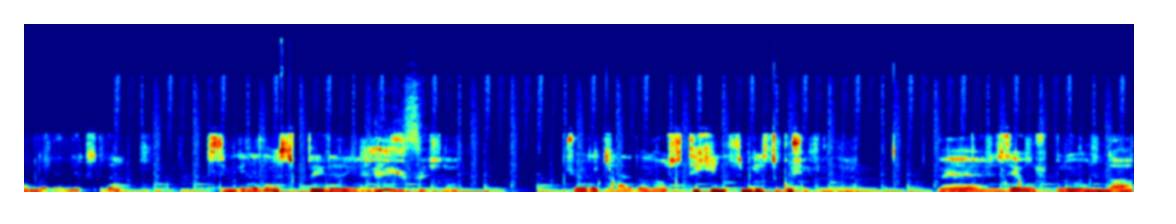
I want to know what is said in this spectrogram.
Bunların yanı sıra simgeleri ve spreyleri geldi. Şöyle Kerberos Stick'in simgesi bu şekilde. Ve Zeus Bloğ'un da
